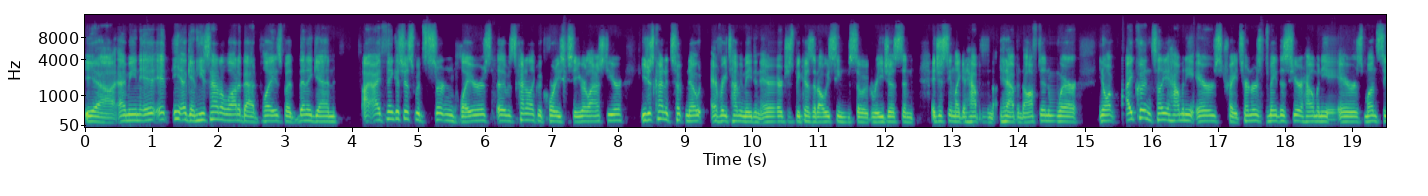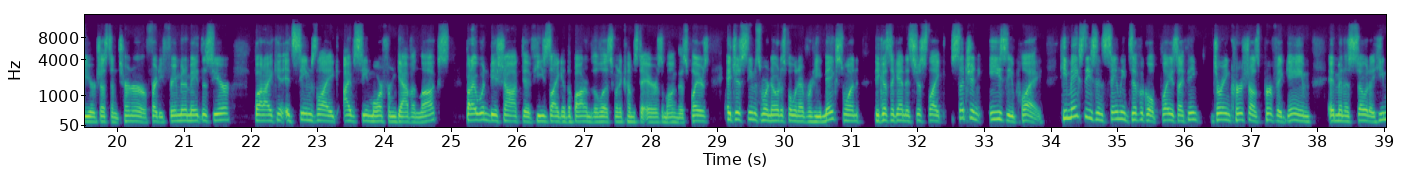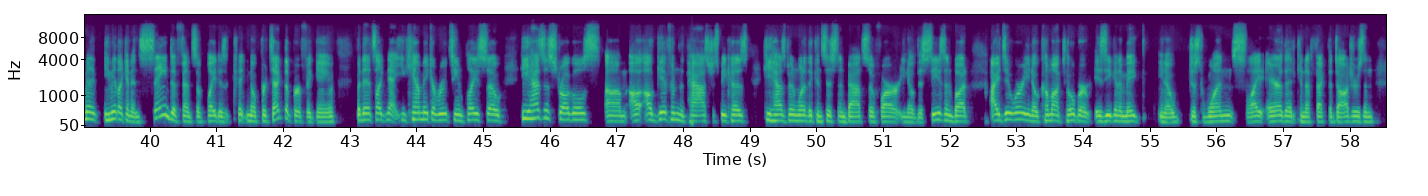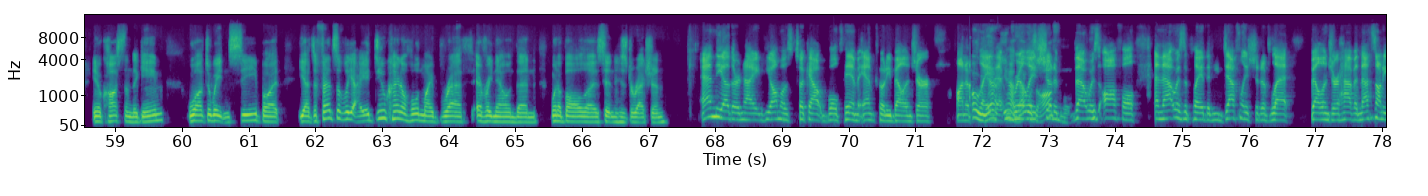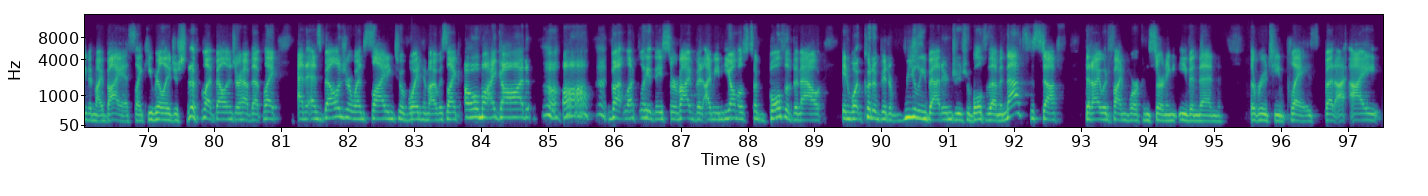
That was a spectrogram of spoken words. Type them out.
Yeah, I mean, it, it again. He's had a lot of bad plays, but then again, I, I think it's just with certain players. It was kind of like with Corey Seager last year. You just kind of took note every time he made an error, just because it always seemed so egregious, and it just seemed like it happened. It happened often. Where you know I couldn't tell you how many errors Trea Turner's made this year, how many errors Muncy or Justin Turner or Freddie Freeman have made this year. But I can. It seems like I've seen more from Gavin Lux but I wouldn't be shocked if he's like at the bottom of the list when it comes to errors among those players. It just seems more noticeable whenever he makes one because again, it's just like such an easy play. He makes these insanely difficult plays. I think during Kershaw's perfect game in Minnesota, he made he made like an insane defensive play to you know protect the perfect game. But it's like now you can't make a routine play. So he has his struggles. Um, I'll, I'll give him the pass just because he has been one of the consistent bats so far, you know, this season. But I do worry, you know, come October, is he going to make you know, just one slight error that can affect the Dodgers and, you know, cost them the game. We'll have to wait and see. But yeah, defensively, I do kind of hold my breath every now and then when a ball uh, is hitting his direction. And the other night, he almost took out both him and Cody Bellinger on a oh, play oh, yeah, that yeah, really should have that was awful and that was a play that he definitely should have let Bellinger have. And that's not even my bias. Like he really just should have let Bellinger have that play. And as Bellinger went sliding to avoid him, I was like, oh my God. Ah. But luckily they survived. But I mean, he almost took both of them out in what could have been a really bad injury for both of them. And that's the stuff that I would find more concerning even than the routine plays. But I, I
